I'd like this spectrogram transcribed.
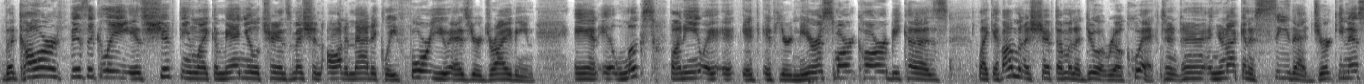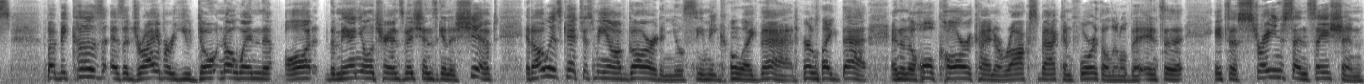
The car physically is shifting like a manual transmission automatically for you as you're driving. And it looks funny if you're near a smart car because like if I'm gonna shift, I'm gonna do it real quick and you're not gonna see that jerkiness. But because as a driver, you don't know when the odd, the manual transmission is gonna shift, it always catches me off guard and you'll see me go like that or like that. And then the whole car kind of rocks back and forth a little bit. It's a, it's a strange sensation.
